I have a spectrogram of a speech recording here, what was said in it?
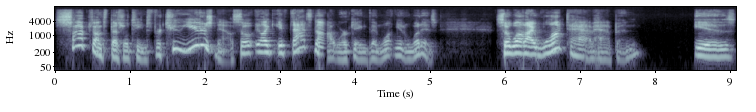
sucked on special teams for two years now. So, like, if that's not working, then what you know what is? So, what I want to have happen is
